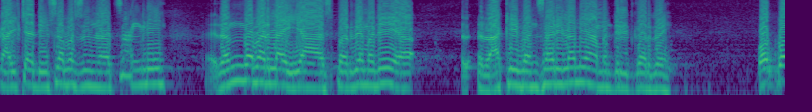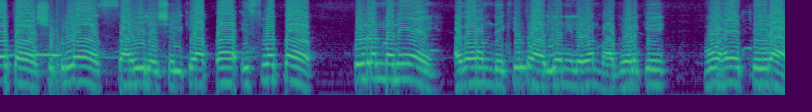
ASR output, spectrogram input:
कालच्या दिवसापासून चांगली रंग भरलाय या स्पर्धेमध्ये राखी बंसारीला मी आमंत्रित करतोय. बहुत बहुत शुक्रिया साहिल, शिल्के आपका। इस वक्त कुल रन बने हैं। अगर हम देखें तो आर्यन इलेवन भादवड़ के वो है तेरह।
